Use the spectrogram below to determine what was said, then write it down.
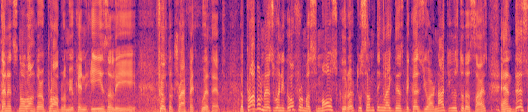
then it's no longer a problem you can easily filter traffic with it the problem is when you go from a small scooter to something like this because you are not used to the size and this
